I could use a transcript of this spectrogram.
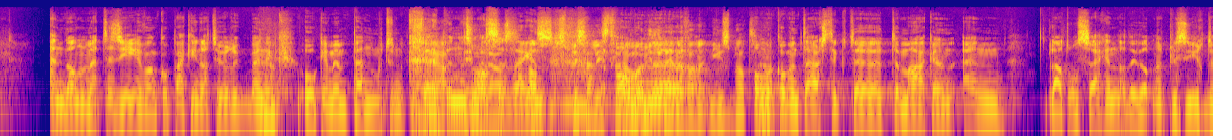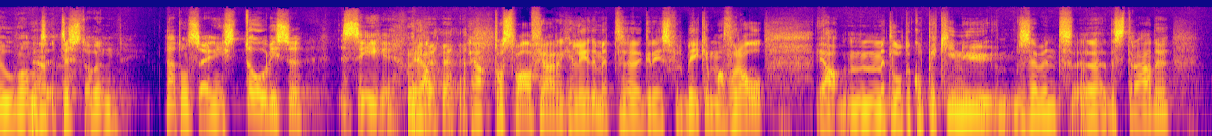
En dan met de zegen van Kopecky natuurlijk ben ik ook in mijn pen moeten kruipen, Ja, zoals ze zeggen. Als specialist Om een, vrouwenwielrennen eh, van het Nieuwsblad. Om Ja. een commentaarstuk te, te maken. En laat ons zeggen dat ik dat met plezier doe, want het is toch een, laat ons zeggen, historische zegen. Ja, ja, het was twaalf jaar geleden met eh, Grace Verbeke, maar vooral ja, met Lotte Kopecky nu. Zij wint eh, de strade,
